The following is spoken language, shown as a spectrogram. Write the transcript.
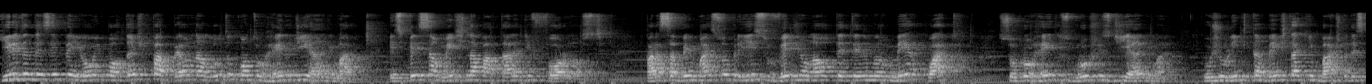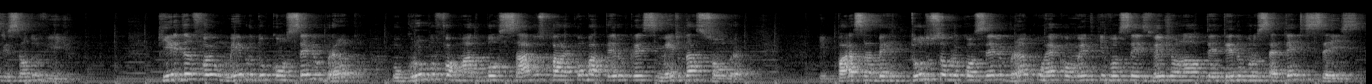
Círdan desempenhou um importante papel na luta contra o reino de Angmar, especialmente na Batalha de Fornost. Para saber mais sobre isso, vejam lá o TT número 64 sobre o Rei dos Bruxos de Angmar, cujo link também está aqui embaixo na descrição do vídeo. Círdan foi um membro do Conselho Branco, o grupo formado por sábios para combater o crescimento da Sombra. E para saber tudo sobre o Conselho Branco, recomendo que vocês vejam lá o TT número 76,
